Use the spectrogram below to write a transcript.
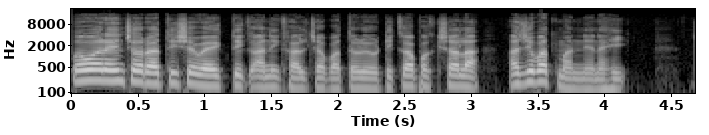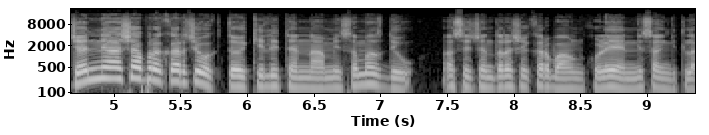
पवार यांच्यावर अतिशय वैयक्तिक आणि खालच्या पातळीवर टीका पक्षाला अजिबात मान्य नाही. ज्यांनी अशा प्रकारची वक्तव्य केली त्यांना आम्ही समज देऊ असे चंद्रशेखर बावनकुळे यांनी सांगितलं.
